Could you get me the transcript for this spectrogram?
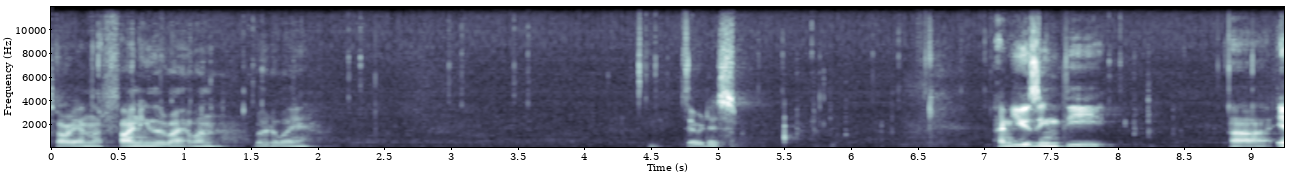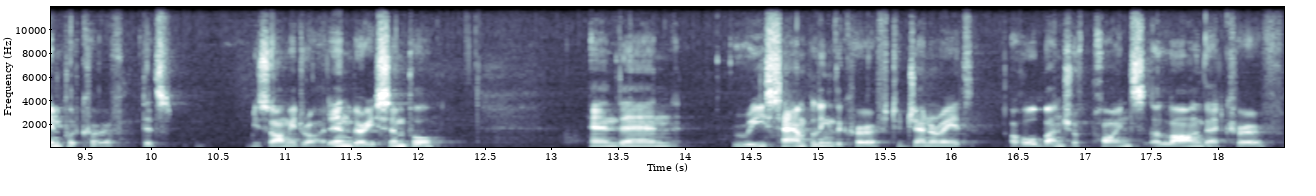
Sorry, I'm not finding the right one right away. There it is. I'm using the uh, input curve that's you saw me draw it in, very simple. And then resampling the curve to generate a whole bunch of points along that curve.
